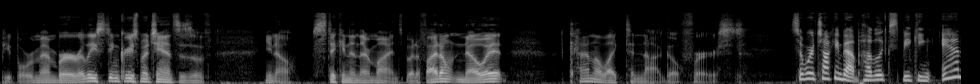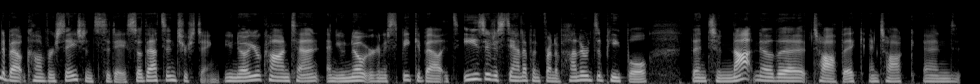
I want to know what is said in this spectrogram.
people remember, or at least increase my chances of, you know, sticking in their minds. But if I don't know it, I'd kind of like to not go first. So we're talking about public speaking and about conversations today. So that's interesting. You know your content and you know what you're going to speak about. It's easier to stand up in front of hundreds of people than to not know the topic and talk and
